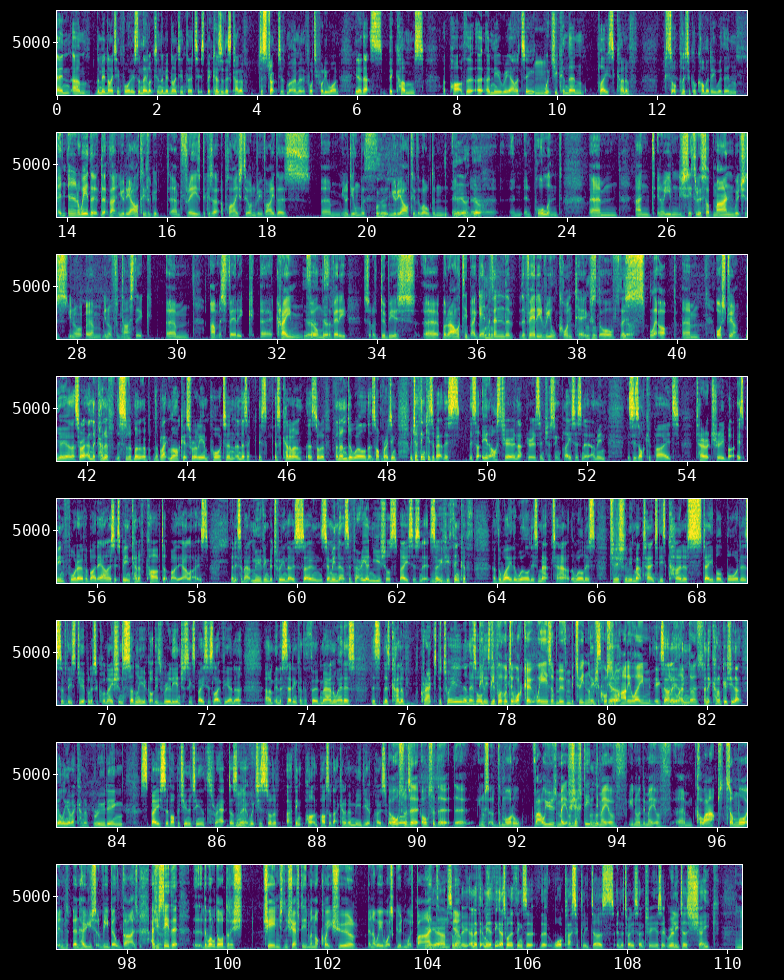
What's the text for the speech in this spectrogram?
in um, the mid 1940s than they looked in the mid 1930s because of this kind of destructive moment in 4041. You know, that's becomes a part of the a, a new reality, which you can then place a kind of sort of political comedy within. And, and in a way, that, that that new reality is a good um, phrase because it applies to Andrzej Wajda's, um, you know, dealing with the new reality of the world in in, Mm-hmm. Yeah, yeah, yeah. Uh, in, in Poland. Um, and you know, even as you say, through the third man, which is you know, um, you know, fantastic um, atmospheric uh, crime film with a very sort of dubious uh, morality, but again within the, the very real context of this split up um, Austria. Yeah, yeah, that's right. And the kind of this sort of moment, the black market's really important, and there's a it's, it's kind of an, a sort of an underworld that's operating, which I think is about this this you know Austria in that period is an interesting place, isn't it? I mean, this is occupied territory, but it's been fought over by the Allies. It's been kind of carved up by the Allies. And it's about moving between those zones. I mean, that's a very unusual space, isn't it? So if you think of, of the way the world is mapped out, the world is traditionally been mapped out into these kind of stable borders of mm. these geopolitical nations. Suddenly you've got these mm. really interesting spaces like Vienna um, in the setting for the third man, where there's, there's, there's kind of cracks between and there's all Pe- these people are going different to work out ways of moving between them, which of Ex- course is yeah. what Harry Lime, Exactly, Harry Lime and, does. and it kind of gives you that feeling of a kind of brooding space of opportunity and threat, doesn't it? Mm. Which is sort of, I think, part and parcel of that kind of immediate post-war also world. the also the, the you know sort of the moral values might Mm-hmm, have shifted. They might have you know they might have um, collapsed somewhat, in, in how you sort of rebuild that. As, as you say, the the world order has changed and shifted. We're not quite sure in a way what's good and what's bad. yeah, and, absolutely. And I, th- I mean, I think that's one of the things that, that war classically does in the 20th century is it really does shake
